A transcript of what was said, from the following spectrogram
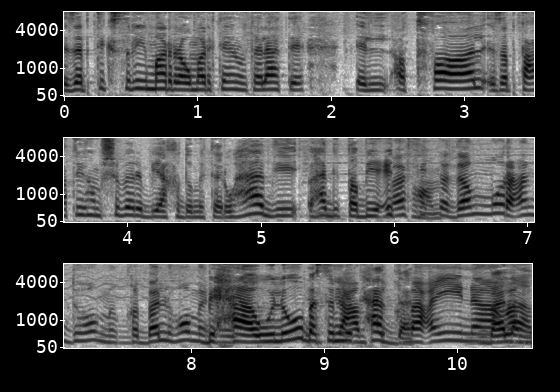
إذا بتكسري مرة ومرتين وثلاثة الأطفال إذا بتعطيهم شبر بياخذوا متر وهذه هذه ما في طبيعتهم. تذمر عندهم من قبلهم بيحاولوا بس بنتحدث تقمعينا، بلا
